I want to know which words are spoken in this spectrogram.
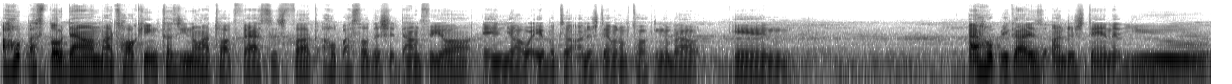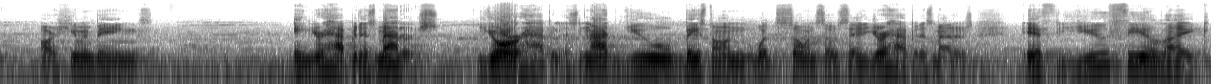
I hope I slowed down my talking because you know I talk fast as fuck. I hope I slowed this shit down for y'all and y'all were able to understand what I'm talking about. And I hope you guys understand that you are human beings and your happiness matters. Your happiness, not you based on what so and so said. Your happiness matters. If you feel like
